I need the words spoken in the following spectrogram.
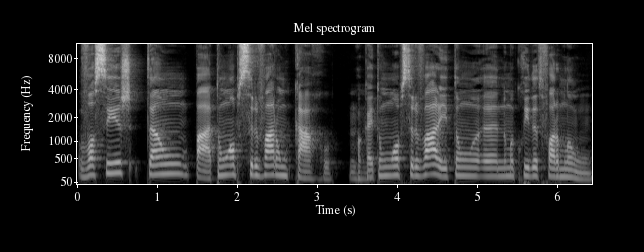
vocês estão, pá, estão a observar um carro, ok? Estão a observar e estão ah, numa corrida de Fórmula 1.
